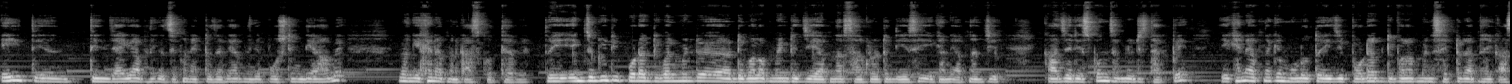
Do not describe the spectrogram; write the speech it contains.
এই তিন- জায়গায় আপনাকে যে কোনো একটা জায়গায় আপনাকে পোস্টিং দেওয়া হবে এবং এখানে আপনার কাজ করতে হবে। তো এই এক্সিকিউটিভ প্রোডাক্ট ডেভেলপমেন্ট ডেভেলপমেন্টে যে আপনার সার্কুলারটা দিয়েছে, এখানে আপনার যে কাজের রেসপন্সিবিলিটিস থাকবে এখানে আপনাকে মূলত এই যে প্রোডাক্ট ডেভেলপমেন্ট সেক্টরে আপনাকে কাজ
